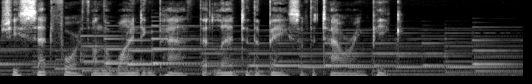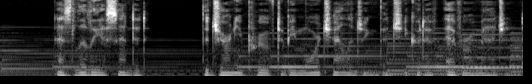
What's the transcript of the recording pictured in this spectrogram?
she set forth on the winding path that led to the base of the towering peak. As Lily ascended, the journey proved to be more challenging than she could have ever imagined.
